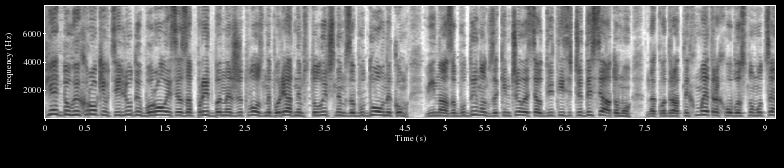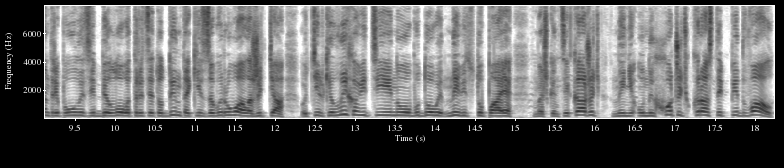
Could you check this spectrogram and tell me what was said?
П'ять довгих років ці люди боролися за придбане житло з непорядним столичним забудовником. Війна за будинок закінчилася у 2010-му. На квадратних метрах в обласному центрі по вулиці Білова, 31 таки завирувала життя. От тільки лихо від цієї новобудови не відступає. Мешканці кажуть, нині у них хочуть вкрасти підвал.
